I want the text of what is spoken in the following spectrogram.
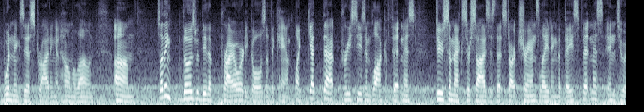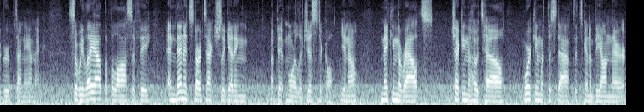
wouldn't exist riding at home alone. Um, so I think those would be the priority goals of the camp. Like get that preseason block of fitness, do some exercises that start translating the base fitness into a group dynamic. So we lay out the philosophy and then it starts actually getting a bit more logistical, you know? Making the routes, checking the hotel, working with the staff that's going to be on there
